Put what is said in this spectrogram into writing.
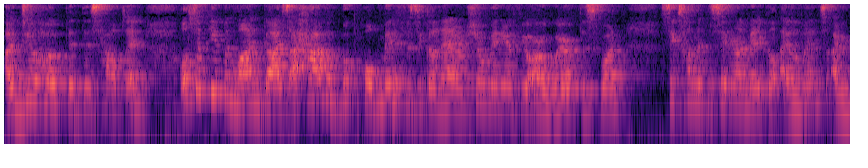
I do hope that this helps. And also keep in mind, guys, I have a book called Metaphysical Anatomy. I'm sure many of you are aware of this one. 679 medical ailments. I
